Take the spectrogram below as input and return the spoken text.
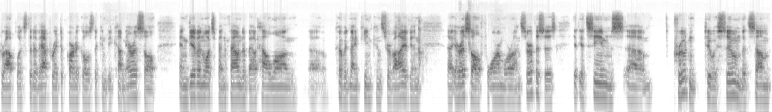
droplets that evaporate to particles that can become aerosol. And given what's been found about how long uh, COVID 19 can survive in uh, aerosol form or on surfaces, it, it seems um, prudent to assume that some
